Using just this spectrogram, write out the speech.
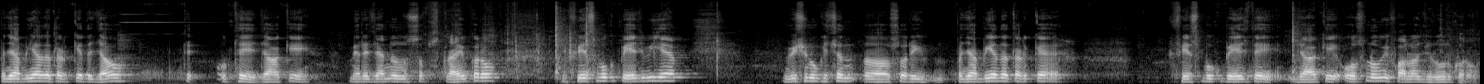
ਪੰਜਾਬੀਆਂ ਦੇ ਤੜਕੇ ਤੇ ਜਾਓ ਤੇ ਉੱਥੇ ਜਾ ਕੇ ਮੇਰੇ ਚੈਨਲ ਨੂੰ ਸਬਸਕ੍ਰਾਈਬ ਕਰੋ। ਫੇਸਬੁੱਕ ਪੇਜ ਵੀ ਹੈ। ਵਿਸ਼ਨੂੰ ਕਿਚਨ ਸੌਰੀ ਪੰਜਾਬੀਆਂ ਦਾ ਤੜਕਾ ਹੈ। ਫੇਸਬੁੱਕ ਪੇਜ ਤੇ ਜਾ ਕੇ ਉਸ ਨੂੰ ਵੀ ਫੋਲੋ ਜ਼ਰੂਰ ਕਰੋ।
